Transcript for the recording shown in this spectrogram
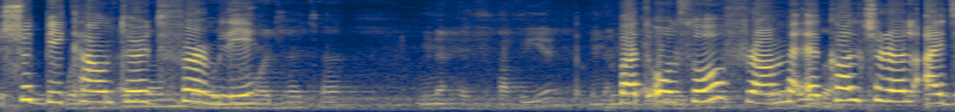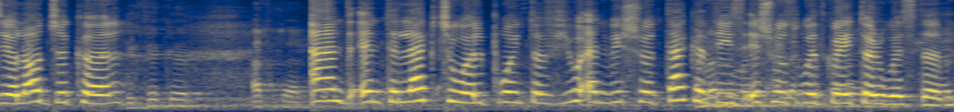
should be countered firmly but also from a cultural, ideological and intellectual point of view, and we should tackle these issues with greater wisdom.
